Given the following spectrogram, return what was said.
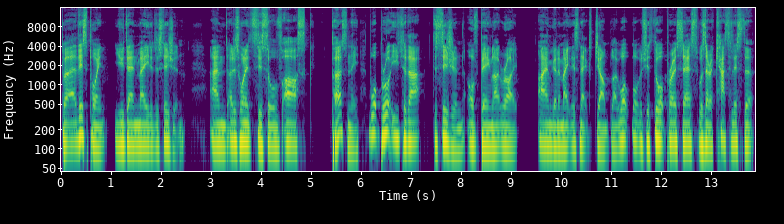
But at this point, you then made a decision. And I just wanted to sort of ask personally, what brought you to that decision of being like, right, I am going to make this next jump? Like, what, what was your thought process? Was there a catalyst that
